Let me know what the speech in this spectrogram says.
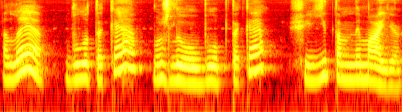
Але було таке, можливо, було б таке, що її там немає.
